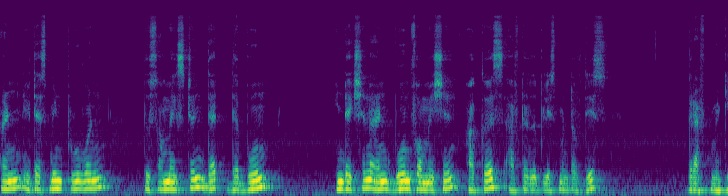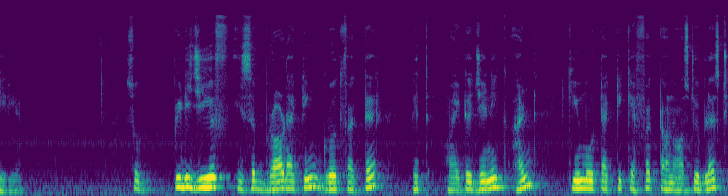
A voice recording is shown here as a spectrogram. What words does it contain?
And it has been proven to some extent that the bone induction and bone formation occurs after the placement of this graft material. So PDGF is a broad acting growth factor with mitogenic and chemotactic effect on osteoblast,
